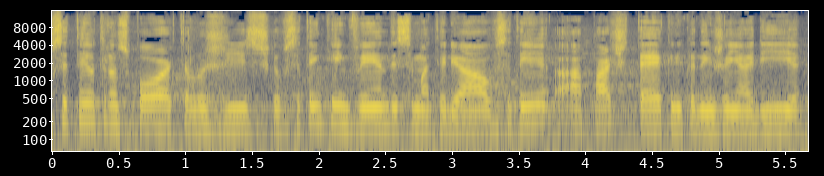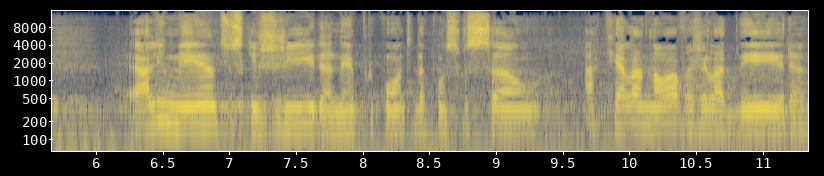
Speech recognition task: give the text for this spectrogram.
Você tem o transporte, a logística, você tem quem vende esse material, você tem a parte técnica da engenharia, alimentos que gira, né, por conta da construção, aquela nova geladeira,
